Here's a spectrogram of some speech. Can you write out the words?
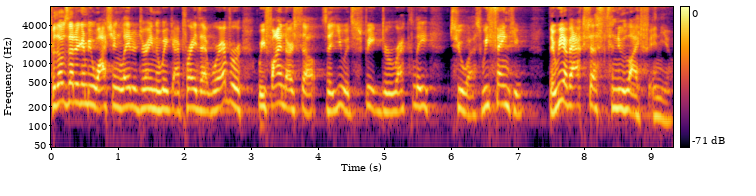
For those that are going to be watching later during the week, I pray that wherever we find ourselves, that you would speak directly to us. We thank you that we have access to new life in you.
